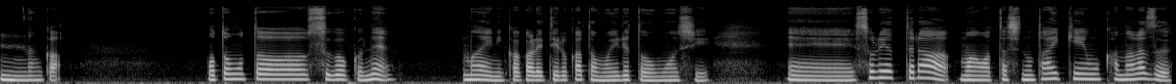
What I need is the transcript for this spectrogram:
うん、なんか、もともとすごくね、前に書かれてる方もいると思うし、えー、それやったら、まあ私の体験を必ず、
